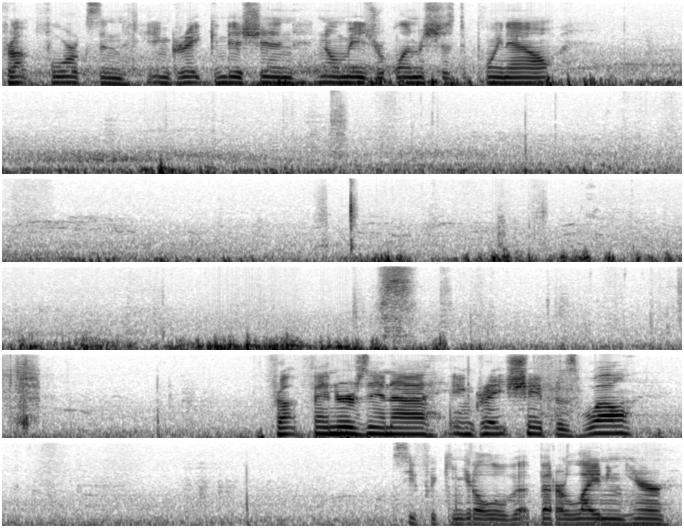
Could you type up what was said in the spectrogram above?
Front forks in, in great condition, no major blemishes to point out. Front fenders in, uh, in great shape as well. See if we can get a little bit better lighting here.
